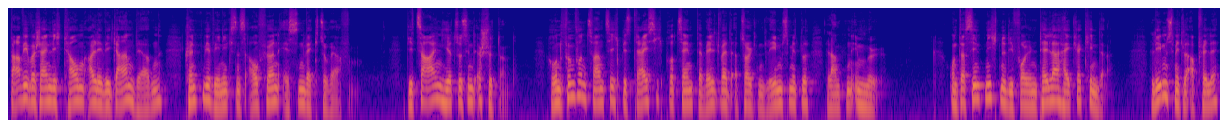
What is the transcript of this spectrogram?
Da wir wahrscheinlich kaum alle vegan werden, könnten wir wenigstens aufhören, Essen wegzuwerfen. Die Zahlen hierzu sind erschütternd. Rund 25 bis 30 Prozent der weltweit erzeugten Lebensmittel landen im Müll. Und das sind nicht nur die vollen Teller heikler Kinder. Lebensmittelabfälle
